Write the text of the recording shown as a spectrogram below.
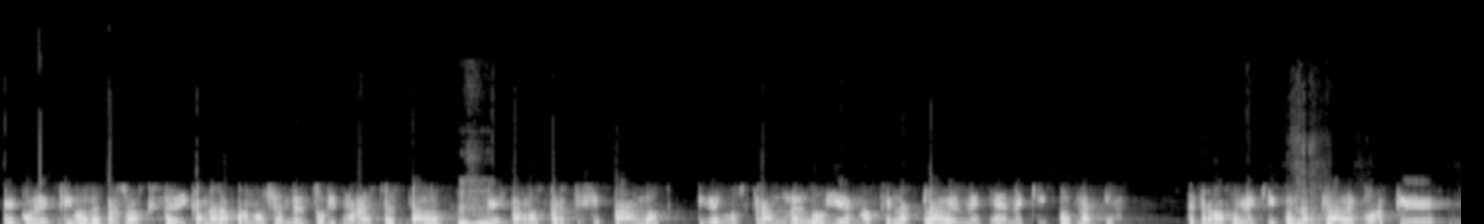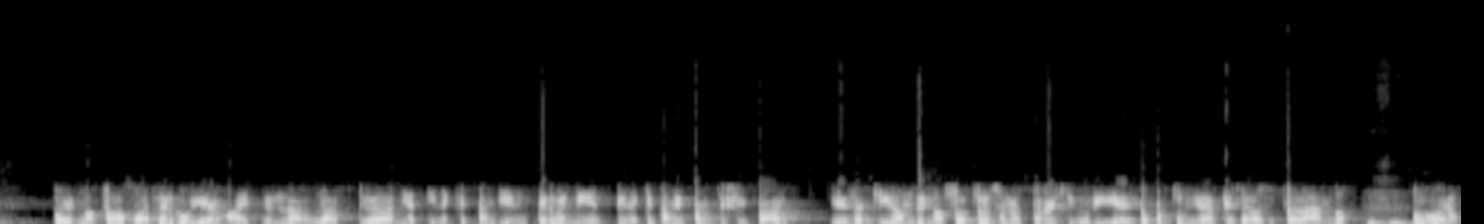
eh, colectivos de personas que se dedican a la promoción del turismo en nuestro estado, que estamos participando y demostrando al gobierno que la clave en, en equipo es la clave. El trabajo en equipo es la clave porque pues no todo puede hacer el gobierno, la, la ciudadanía tiene que también intervenir, tiene que también participar y es aquí donde nosotros en nuestra regiduría, esta oportunidad que se nos está dando, pues bueno,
